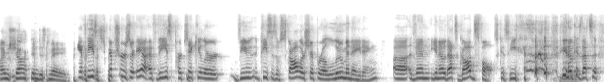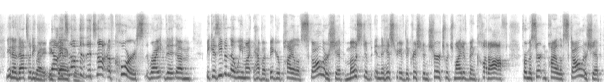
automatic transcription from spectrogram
I'm shocked and dismayed. If these scriptures are, yeah, if these particular view pieces of scholarship are illuminating uh, then you know that's God's fault because he, you know, because that's a, you know that's what he. Right. Now exactly. it's not that it's not, of course, right that um because even though we might have a bigger pile of scholarship, most of in the history of the Christian church, which might have been cut off from a certain pile of scholarship,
